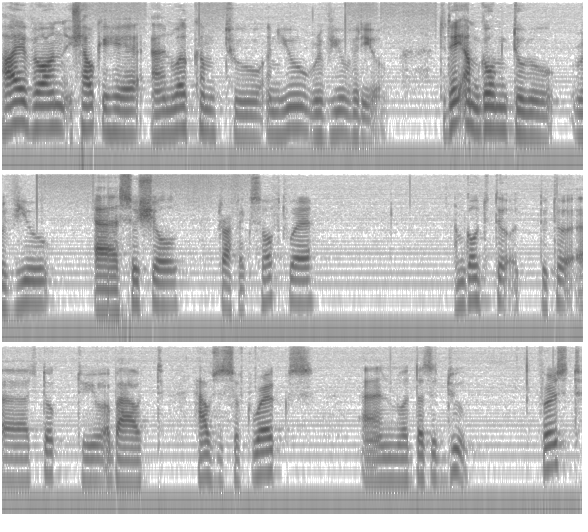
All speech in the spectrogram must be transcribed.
Hi everyone, Shawky here and welcome to a new review video. Today I'm going to review uh, social traffic software. I'm going to, to, to, uh, to talk to you about how the software works and what does it do. First,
